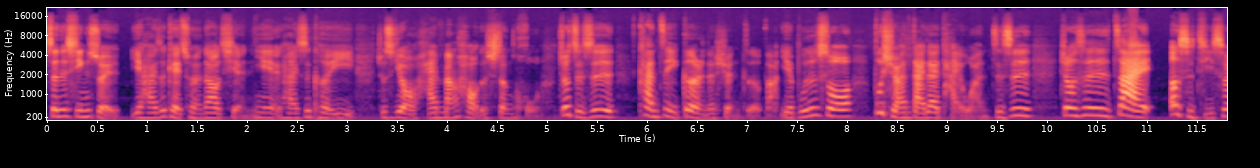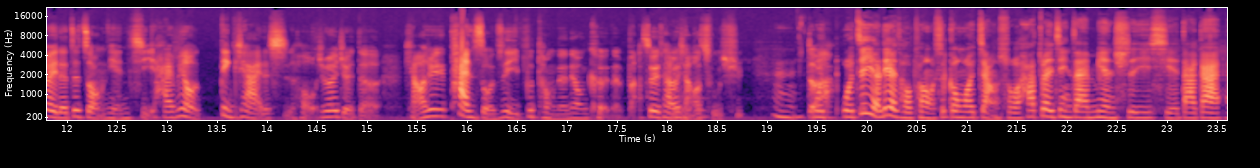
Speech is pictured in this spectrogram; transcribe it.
甚至薪水也还是可以存得到钱，你也还是可以就是有还蛮好的生活。就只是看自己个人的选择吧，也不是说不喜欢待在台湾，只是就是在二十几岁的这种年纪还没有定下来的时候，就会觉得。想要去探索自己不同的那种可能吧，所以才会想要出去。嗯，对啊。我我自己的猎头朋友是跟我讲说，他最近在面试一些大概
